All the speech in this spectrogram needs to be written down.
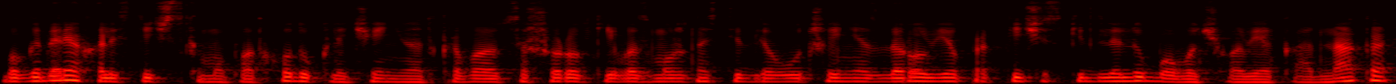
Благодаря холистическому подходу к лечению открываются широкие возможности для улучшения здоровья практически практически для любого человека, однако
